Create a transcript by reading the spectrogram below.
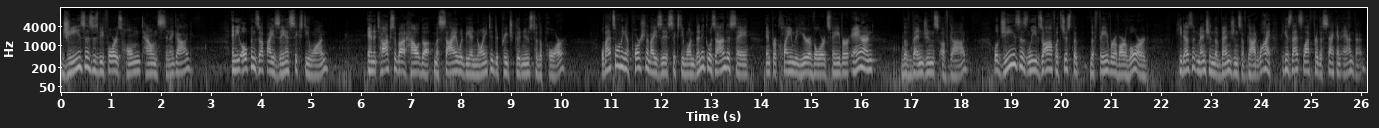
Jesus is before his hometown synagogue, and he opens up Isaiah 61, and it talks about how the Messiah would be anointed to preach good news to the poor. Well, that's only a portion of Isaiah 61. Then it goes on to say, and proclaim the year of the Lord's favor and the vengeance of God. Well, Jesus leaves off with just the, the favor of our Lord. He doesn't mention the vengeance of God. Why? Because that's left for the second advent.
